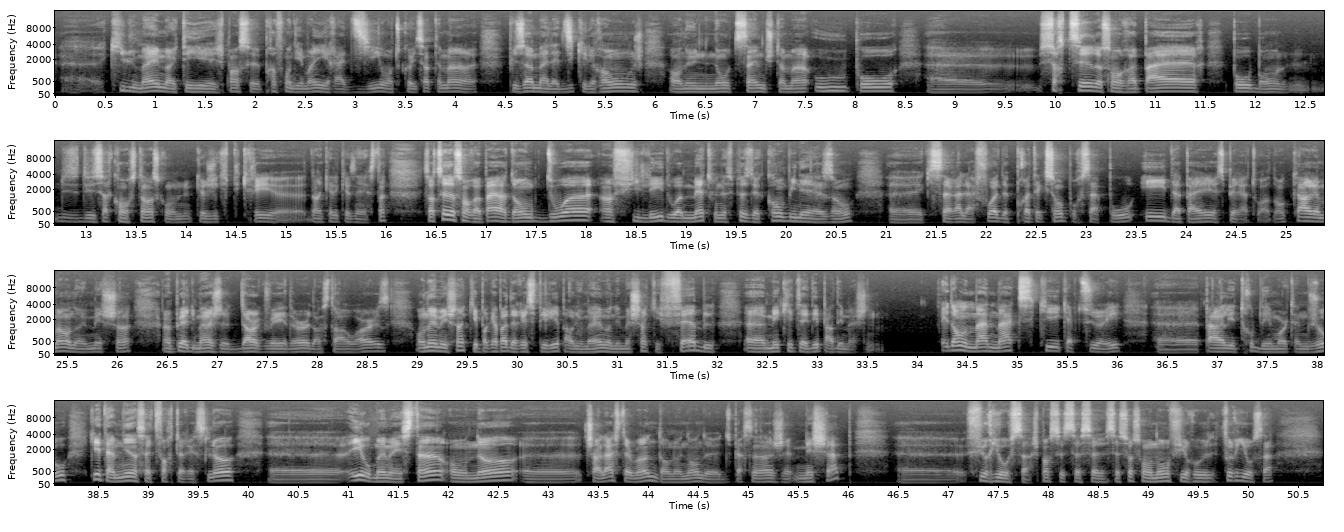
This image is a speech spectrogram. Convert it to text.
euh, qui lui-même a été, je pense, profondément irradié, ou en tout cas, il y a certainement euh, plusieurs maladies qu'il ronge. On a une autre scène justement où, pour euh, sortir de son repère, pour bon, des, circonstances que j'expliquerai dans quelques instants, sortir de son repère, donc, doit enfiler, doit mettre une espèce de combinaison qui sert à la fois de protection pour sa peau et d'appareils respiratoires. Donc carrément, on a un méchant, un peu à l'image de Dark Vader dans Star Wars. On a un méchant qui n'est pas capable de respirer par lui-même, on a un méchant qui est faible, euh, mais qui est aidé par des machines. Et donc Mad Max qui est capturé euh, par les troupes des Morton Joe, qui est amené dans cette forteresse-là. Euh, et au même instant, on a Charles Theron, dont le nom du personnage m'échappe, Furiosa. Je pense que c'est ça son nom, Furiosa.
